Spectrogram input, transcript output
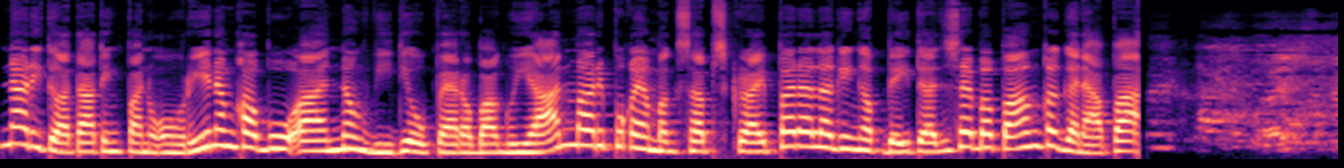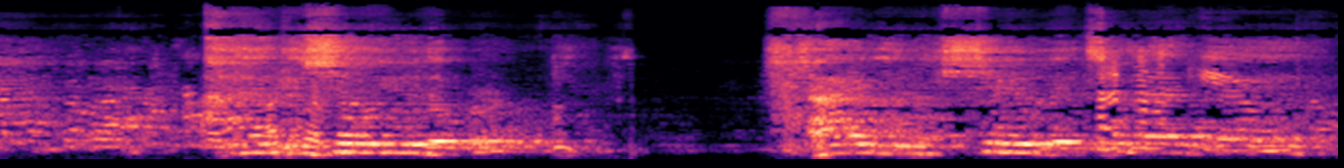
Narito at ating panuorin ang kabuuan ng video pero bago yan, mari po kayong mag-subscribe para laging updated sa iba pang kaganapan. I can show you the world. I will share it together.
